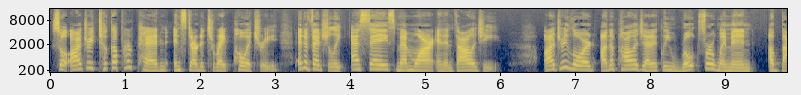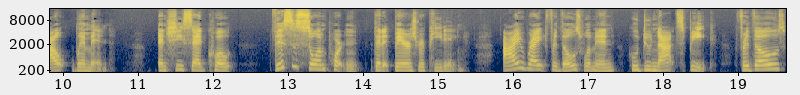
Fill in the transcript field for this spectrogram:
So Audre took up her pen and started to write poetry and eventually essays, memoir, and anthology. Audre Lorde unapologetically wrote for women about women. And she said, quote, This is so important that it bears repeating. I write for those women who do not speak, for those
